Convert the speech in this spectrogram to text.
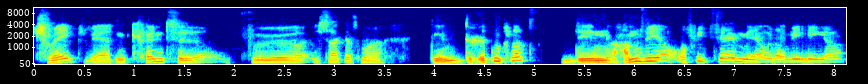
Trade werden könnte für, ich sag jetzt mal, den dritten Platz. Den haben sie ja offiziell mehr oder weniger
